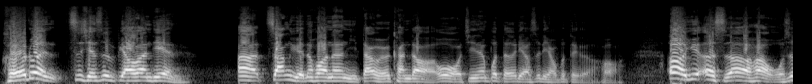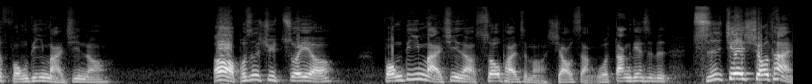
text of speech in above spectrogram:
和润之前是不是飙翻天啊？张元的话呢，你待会会看到哦，今天不得了，是了不得哈。二月二十二号，我是逢低买进哦，哦，不是去追哦，逢低买进啊，收盘怎么小涨？我当天是不是直接休态？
